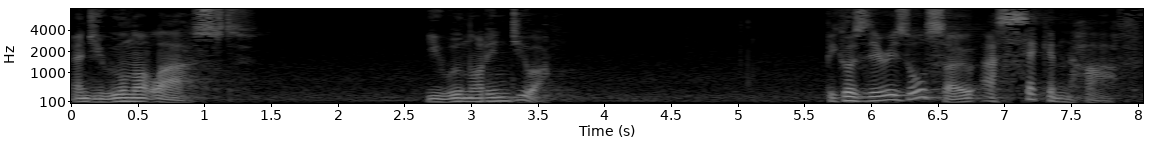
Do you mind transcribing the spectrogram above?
and you will not last you will not endure. Because there is also a second half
